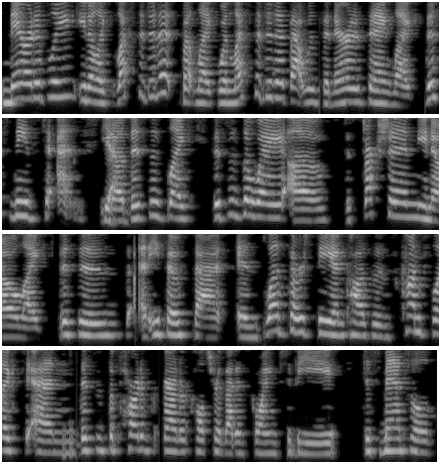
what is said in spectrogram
narratively. You know, like Lexa did it, but like when Lexa did it, that was the narrative saying like this needs to end. You Yeah. know, this is like this is the way of destruction. You know, like this is an ethos that is bloodthirsty and causes conflict, and this is the part of grounder culture that is going to be dismantled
